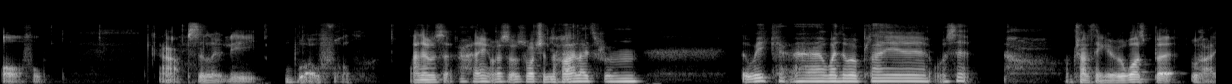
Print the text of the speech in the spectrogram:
awful, absolutely woeful. And there was, I think, I was, I was watching the highlights from the week uh, when they were playing. Was it? I'm trying to think who it was, but well,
